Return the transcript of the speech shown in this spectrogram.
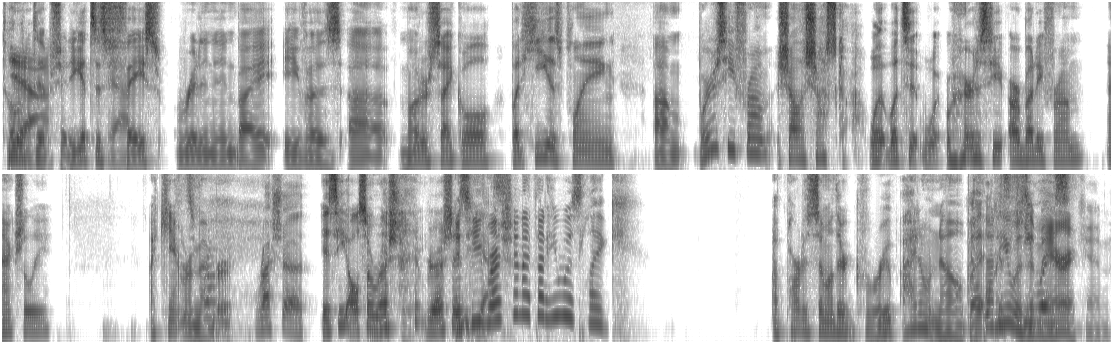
Total Yeah. dipshit. He gets his Yeah. face ridden in by Eva's uh, motorcycle, but he is playing. Um, where is he from? Shalashaska. What? What's it? Wh- where is he? Our buddy from? Actually, I can't He's remember. from Russia. Is he also Russian? Initially. Russian? Is he Yes. Russian? I thought he was like a part of some other group? I don't know, I but thought he 'cause was he was- American.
